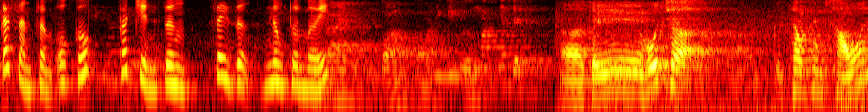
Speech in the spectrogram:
các sản phẩm ô cốp, phát triển rừng, xây dựng nông thôn mới. Ờ, cái hỗ trợ theo 06 ấy,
